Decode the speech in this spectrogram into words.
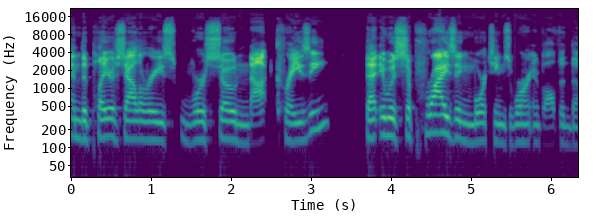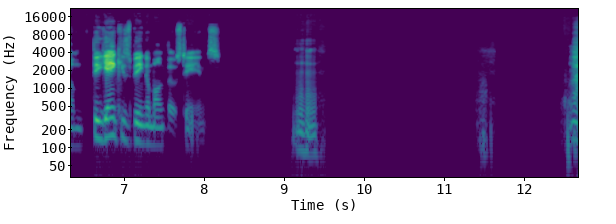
and the player salaries were so not crazy that it was surprising more teams weren't involved in them. The Yankees being among those teams. Mm-hmm.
